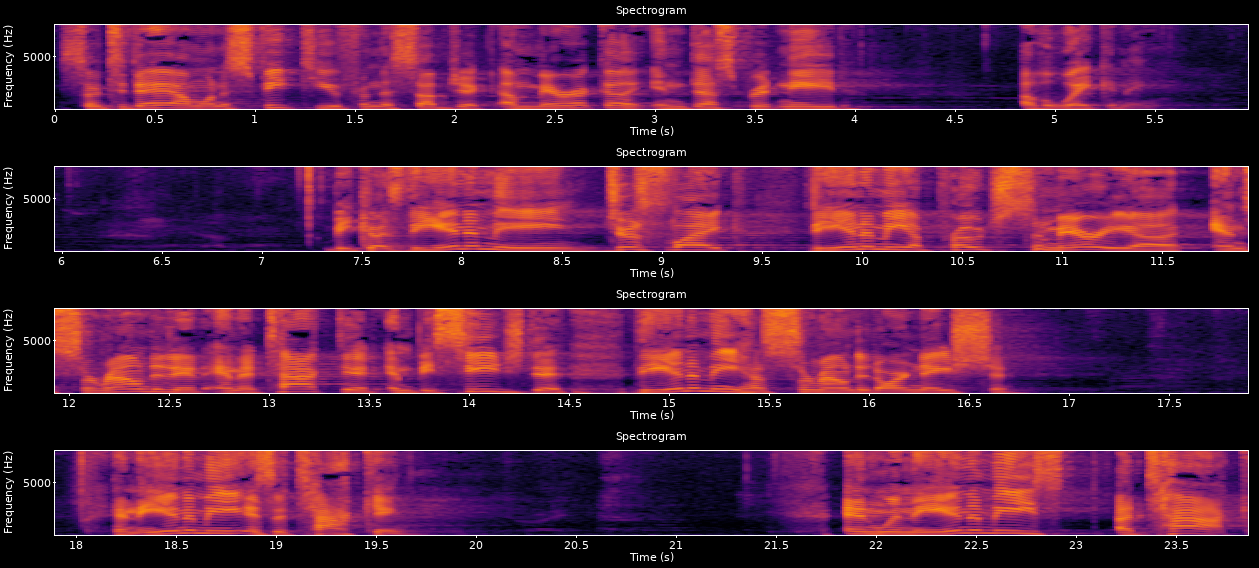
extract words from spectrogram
So today I want to speak to you from the subject America in desperate need of awakening. Because the enemy, just like the enemy approached Samaria and surrounded it and attacked it and besieged it. The enemy has surrounded our nation. And the enemy is attacking. And when the enemy's attack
